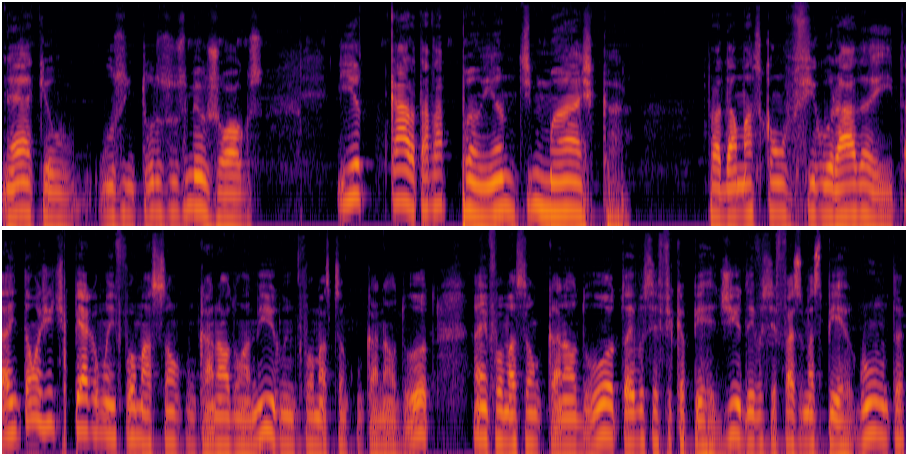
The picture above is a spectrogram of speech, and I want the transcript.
né, que eu uso em todos os meus jogos. E, cara, tava apanhando demais, cara, para dar umas configuradas aí, tá? Então a gente pega uma informação com o canal de um amigo, informação com o canal do outro, a informação com o canal do outro, aí você fica perdido, aí você faz umas perguntas,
